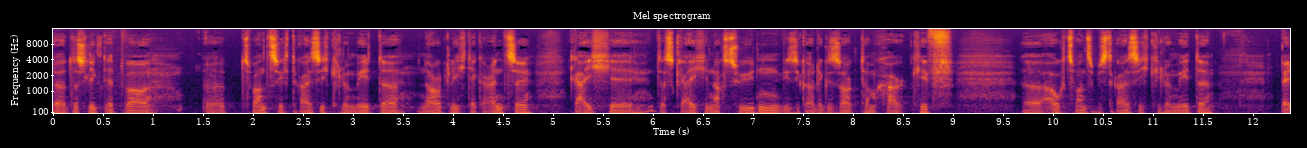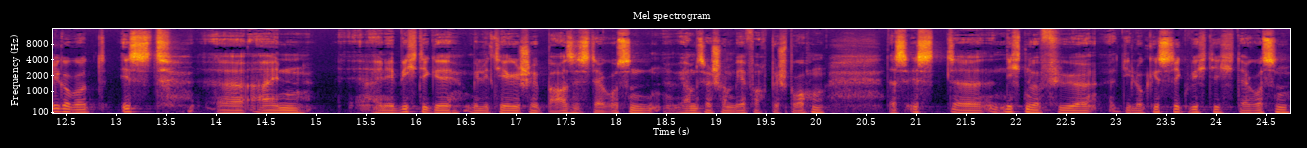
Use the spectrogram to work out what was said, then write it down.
äh, das liegt etwa 20, äh, 30 Kilometer nördlich der Grenze. Gleiche, das gleiche nach Süden, wie Sie gerade gesagt haben, Kharkiv. Äh, auch 20 bis 30 Kilometer. Belgorod ist äh, ein, eine wichtige militärische Basis der Russen. Wir haben es ja schon mehrfach besprochen. Das ist äh, nicht nur für die Logistik wichtig der Russen,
